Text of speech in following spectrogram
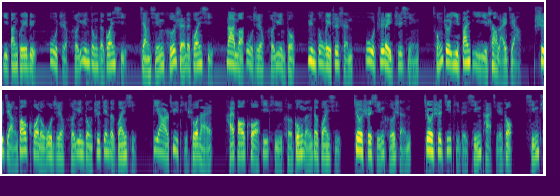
一般规律，物质和运动的关系，讲形和神的关系。那么，物质和运动。运动谓之神，物之谓之形。从这一般意义上来讲，是讲包括了物质和运动之间的关系。第二，具体说来，还包括机体和功能的关系，就是形和神，就是机体的形态结构，形体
